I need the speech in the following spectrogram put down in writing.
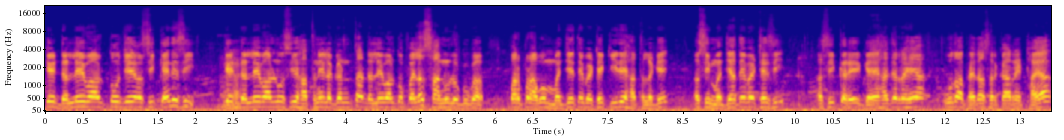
ਕਿ ਡੱਲੇਵਾਲ ਤੋਂ ਜੇ ਅਸੀਂ ਕਹਿੰਦੇ ਸੀ ਕਿ ਡੱਲੇਵਾਲ ਨੂੰ ਅਸੀਂ ਹੱਥ ਨਹੀਂ ਲੱਗਣ ਤਾਂ ਡੱਲੇਵਾਲ ਤੋਂ ਪਹਿਲਾਂ ਸਾਨੂੰ ਲੱਗੂਗਾ। ਪਰ ਭਰਾਵੋ, ਮੰਜੇ ਤੇ ਬੈਠੇ ਕਿਹਦੇ ਹੱਥ ਲੱਗੇ? ਅਸੀਂ ਮੰਜਿਆਂ ਤੇ ਬੈਠੇ ਸੀ। ਅਸੀਂ ਘਰੇ ਗਏ ਹਾਜ਼ਰ ਰਹੇ ਆ ਉਹਦਾ ਫਾਇਦਾ ਸਰਕਾਰ ਨੇ ਠਾਇਆ।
